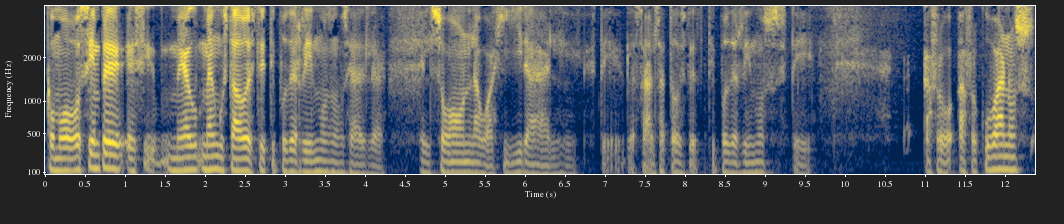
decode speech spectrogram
como siempre me, han gustado este tipo de ritmos o sea el son la guajira el, este, la salsa todo este tipo de ritmos este afro afrocubanos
